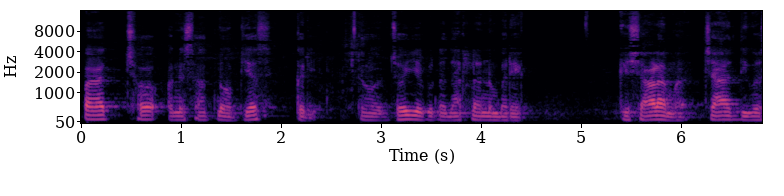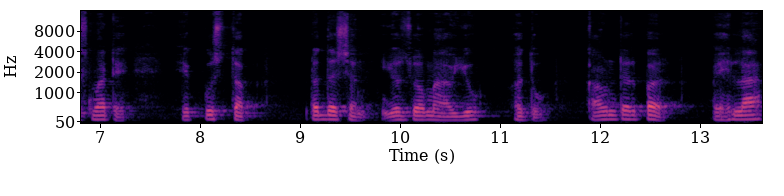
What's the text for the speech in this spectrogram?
પાંચ, છ અને સાતનો અભ્યાસ કરીએ. તો જોઈએ પેલા દાખલા નંબર એક, કે શાળામાં ચાર દિવસ માટે એક પુસ્તક પ્રદર્શન યોજવામાં આવ્યું હતું. કાઉન્ટર પર પહેલા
